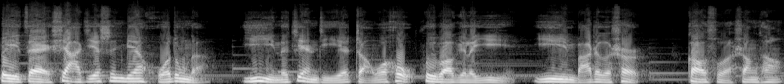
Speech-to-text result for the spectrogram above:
被在夏桀身边活动的伊尹的间谍掌握后，汇报给了伊尹。伊尹把这个事儿告诉了商汤。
